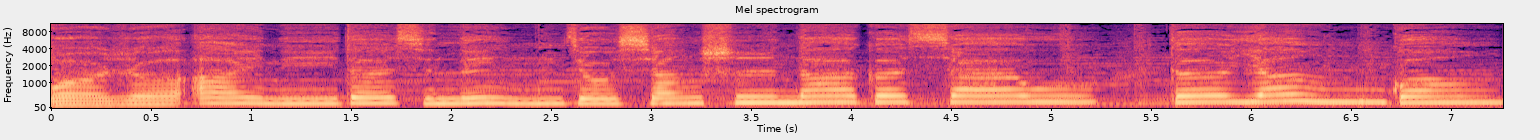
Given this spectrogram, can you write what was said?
我热爱你的心灵，就像是那个下午的阳光。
